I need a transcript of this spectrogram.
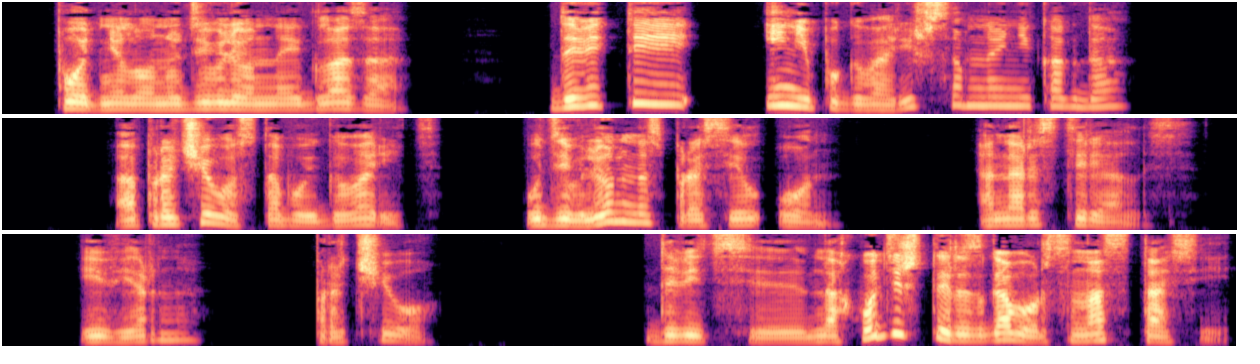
— поднял он удивленные глаза. «Да ведь ты и не поговоришь со мной никогда». «А про чего с тобой говорить?» — удивленно спросил он. Она растерялась. «И верно. Про чего? Да ведь э, находишь ты разговор с Анастасией?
